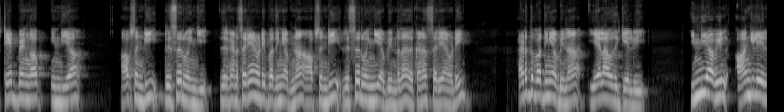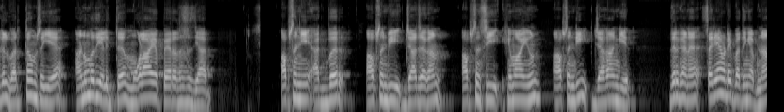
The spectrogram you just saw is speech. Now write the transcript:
State Bank of India. Option D Reserve வங்கி. இதற்கான சரியான விடை பார்த்தீங்க அப்படின்னா ஆப்ஷன் டி ரிசர்வ் வங்கி அப்படின்றது தான் இதற்கான சரியான விடை. அடுத்து பார்த்தீங்க அப்படின்னா ஏழாவது கேள்வி. இந்தியாவில் ஆங்கிலேயர்கள் வர்த்தகம் செய்ய அனுமதி அளித்த முகலாய பேரரசு யார்? Option A Akbar. Option B Shahjahan option C Humayun. Option D Jahangir. இதற்கான சரியான விடை பார்த்திங்க அப்படின்னா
